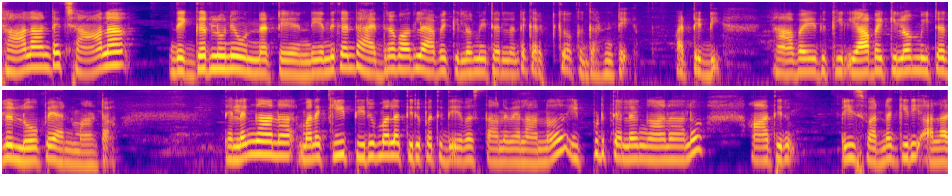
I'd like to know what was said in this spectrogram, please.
చాలా అంటే చాలా దగ్గరలోనే ఉన్నట్టే అండి. ఎందుకంటే హైదరాబాద్లో యాభై కిలోమీటర్లు అంటే కరెక్ట్గా ఒక గంటే పట్టిద్ది. యాభై ఐదు కి యాభై కిలోమీటర్లు లోపే అన్నమాట. తెలంగాణ మనకి తిరుమల తిరుపతి దేవస్థానం ఎలానో ఇప్పుడు తెలంగాణలో ఆ తిరు ఈ స్వర్ణగిరి అలా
